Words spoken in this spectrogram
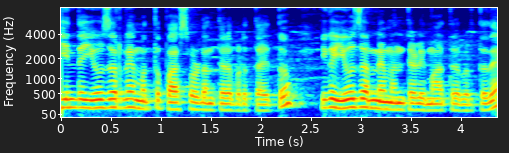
ಹಿಂದೆ ಯೂಸರ್ ನೇಮ್ ಮತ್ತು ಪಾಸ್ವರ್ಡ್ ಅಂತೇಳಿ ಬರ್ತಾ ಇತ್ತು. ಈಗ ಯೂಸರ್ ನೇಮ್ ಅಂತೇಳಿ ಮಾತ್ರ ಬರ್ತದೆ.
